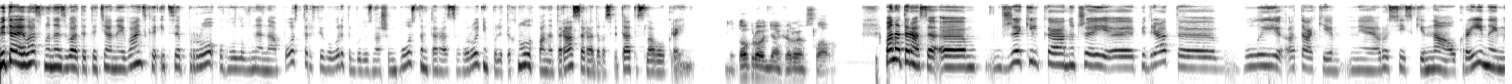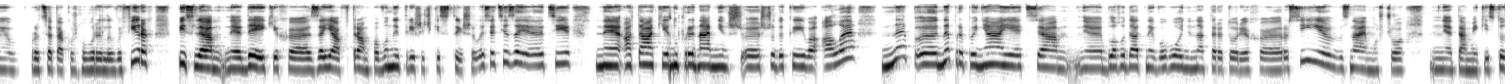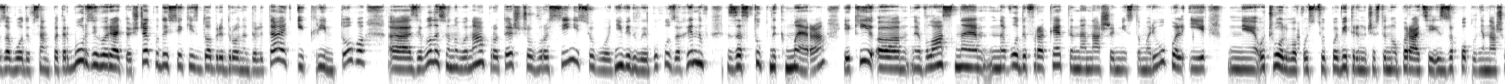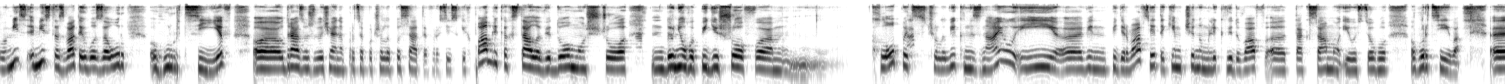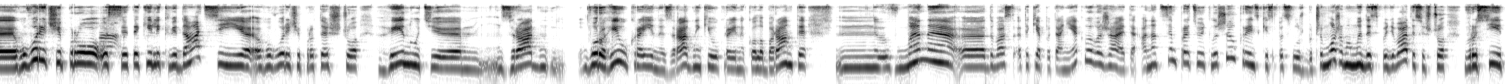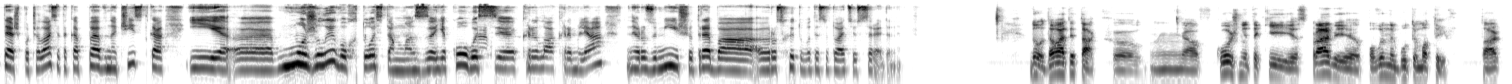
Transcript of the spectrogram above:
Вітаю вас! Мене звати Тетяна Іванська, і це про головне на апострофі. Говорити буду з нашим гостем Тарасом Городнім, політехнолог. Пане Тарасе, рада вас вітати. Слава Україні! Доброго дня, героям слава. Пане Тарасе, е, вже кілька ночей е, підряд е, були атаки російські на Україну, і ми про це також говорили в ефірах. Після деяких заяв Трампа вони трішечки стишилися. Ці ці атаки, ну принаймні щодо Києва, але не не припиняється благодатний вогонь на територіях Росії. Знаємо, що там якісь то заводи в Санкт-Петербурзі горять, то ще кудись якісь добрі дрони долітають. І крім того, е, з'явилася новина про те, що в Росії сьогодні від вибуху загинув заступник мера, який е, власне наводив ракети на наше місто Маріуполь і очолював ось цю повітряну частину операції із захоплення нашого міс- міста. Звати його Заур Гурцієв. Е, Одразу ж, звичайно, про це почали писати в російських пабліках. Стало відомо, що до нього підійшов. Ем, Хлопець, чоловік не знаю, і е, він підірвався і таким чином ліквідував е, так само і ось цього Гурцієва. Е, говорячи про ось такі ліквідації, говорячи про те, що гинуть е, зрад... вороги України, зрадники України, колаборанти. В мене е, до вас таке питання: як ви вважаєте, а над цим працюють лише українські спецслужби? Чи можемо ми десь сподіватися, що в Росії теж почалася така певна чистка, і е, можливо хтось там з якогось е, крила Кремля розуміє, що треба розхитувати ситуацію зсередини? Ну, давайте так. В кожній такій справі повинен бути мотив, так?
